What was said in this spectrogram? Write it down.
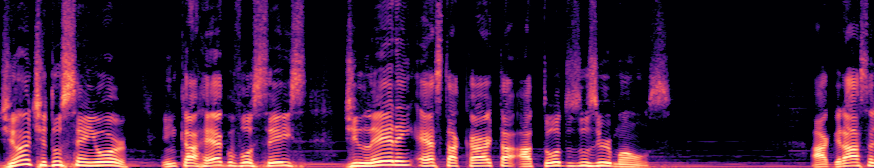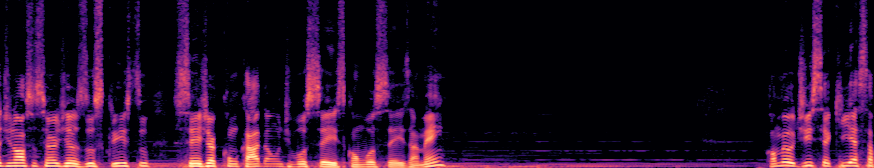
Diante do Senhor, encarrego vocês de lerem esta carta a todos os irmãos a graça de nosso Senhor Jesus Cristo seja com cada um de vocês, com vocês, amém? Como eu disse aqui, essa,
